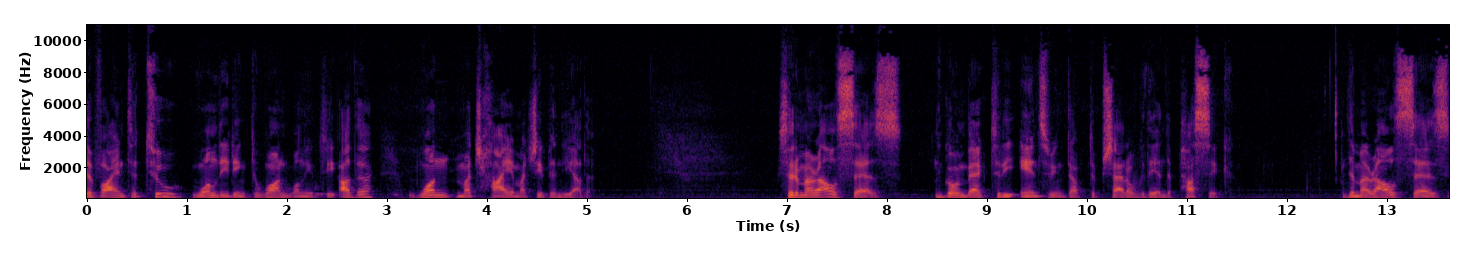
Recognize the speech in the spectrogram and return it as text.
divided into two, one leading to one, one leading to the other, one much higher, much deeper than the other. So the Maharal says, going back to the answering the pshat over there in the pasuk, the Maharal says,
